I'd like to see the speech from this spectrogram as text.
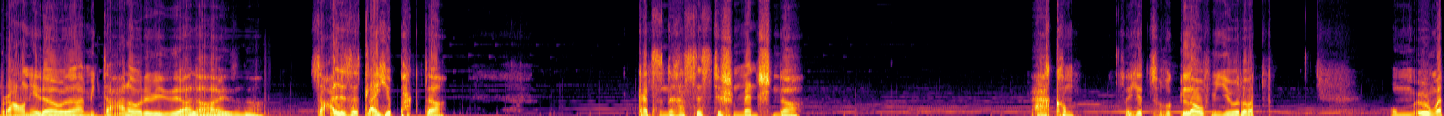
Brownie da oder Amidala oder wie sie alle heißen da. Ist doch alles das gleiche Pack da. Ganzen rassistischen Menschen da. Ach komm. Soll ich jetzt zurücklaufen hier oder was? Um irgendwas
